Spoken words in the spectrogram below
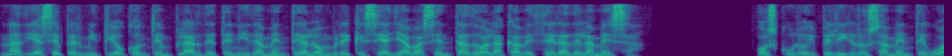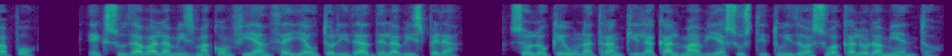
Nadia se permitió contemplar detenidamente al hombre que se hallaba sentado a la cabecera de la mesa. Oscuro y peligrosamente guapo, exudaba la misma confianza y autoridad de la víspera, solo que una tranquila calma había sustituido a su acaloramiento.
